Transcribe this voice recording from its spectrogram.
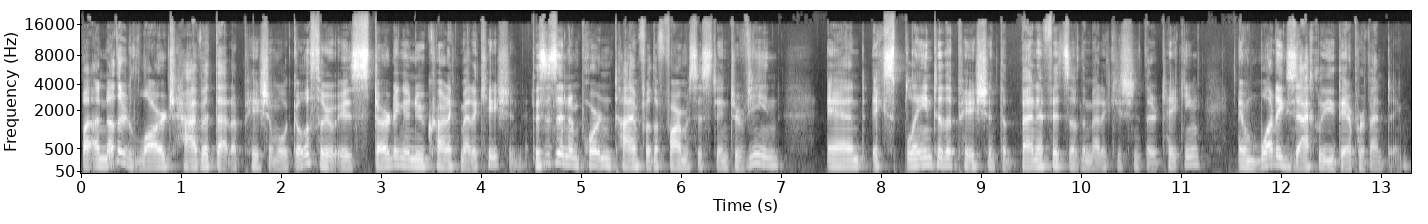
But another large habit that a patient will go through is starting a new chronic medication. This is an important time for the pharmacist to intervene and explain to the patient the benefits of the medications they're taking and what exactly they're preventing.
